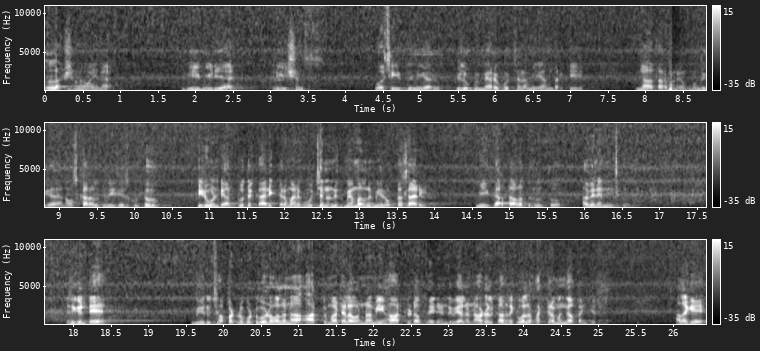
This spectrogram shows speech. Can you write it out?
లక్షణమైన వి మీడియా క్రియేషన్స్ వసీద్దీన్ గారు పిలుపు మేరకు వచ్చిన మీ అందరికీ నా తరఫున ముందుగా నమస్కారాలు తెలియజేసుకుంటూ ఇటువంటి అద్భుత కార్యక్రమానికి వచ్చినందుకు మిమ్మల్ని మీరు ఒక్కసారి మీ కరతాళధ్వనులతో అభినందించుకున్నాను ఎందుకంటే మీరు చప్పట్లు కొట్టుకోవడం వల్ల నా ఆర్ట్ మాట ఎలా ఉన్నా మీ హార్ట్ డెబ్బై రెండు వేల నాడుల కదలిక వల్ల సక్రమంగా పనిచేస్తుంది. అలాగే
